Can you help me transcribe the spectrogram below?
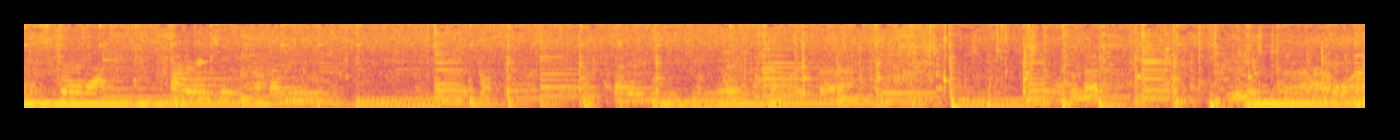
And stir it up, butter into a butter, butter into just uh, overnight. You look uh, one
